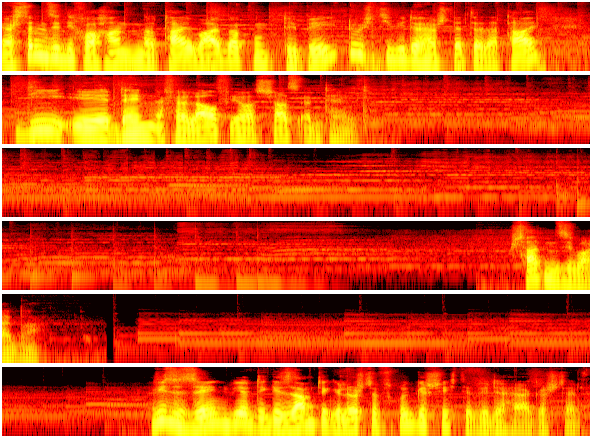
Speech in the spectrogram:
Erstellen Sie die vorhandene Datei viber.db durch die wiederhergestellte Datei, die den Verlauf Ihres Chats enthält. Starten Sie Viber. Wie Sie sehen, wird die gesamte gelöschte Frühgeschichte wiederhergestellt.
